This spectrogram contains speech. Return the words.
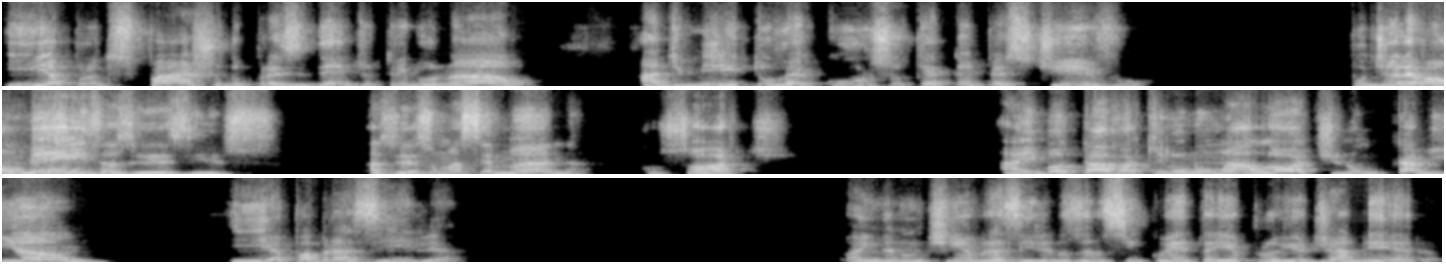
ia para o despacho do presidente do tribunal, admite o recurso que é tempestivo. Podia levar um mês, às vezes, isso. Às vezes, uma semana, com sorte. Aí botava aquilo num malote, num caminhão, e ia para Brasília. Ainda não tinha Brasília nos anos 50, ia para o Rio de Janeiro.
